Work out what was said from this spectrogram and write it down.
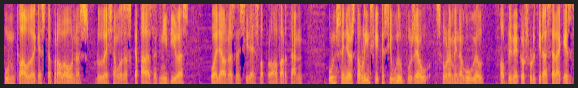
punt clau d'aquesta prova on es produeixen les escapades definitives o allà on es decideix la prova. Per tant, un senyor Stablinski que si avui el poseu segurament a Google, el primer que us sortirà serà que és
